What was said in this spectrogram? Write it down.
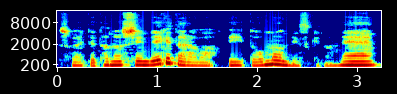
そうやって楽しんでいけたらはいいと思うんですけどね。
